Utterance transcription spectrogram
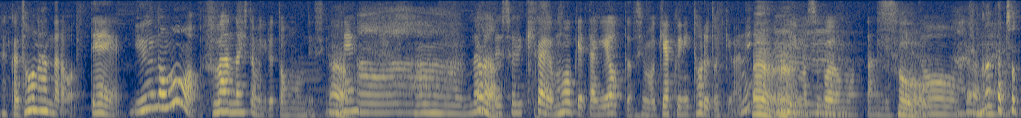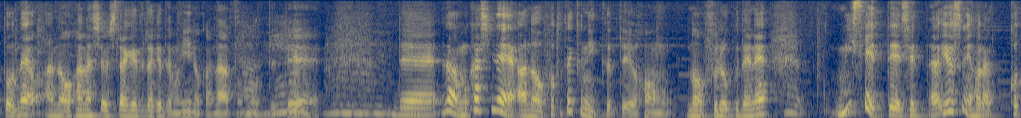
なんかどうなんだろうっていうのも不安な人もいると思うんですよね。ううん。あなのでそういう機会を設けてあげようって私も逆に撮る時はね、うんうん。今すごい思ったんですけど、なんかちょっとねあのお話をしてあげるだけでもいいのかなと思ってて。そうね。うんでだから昔ねあの「フォトテクニック」っていう本の付録でね見せてせ要するにほら言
